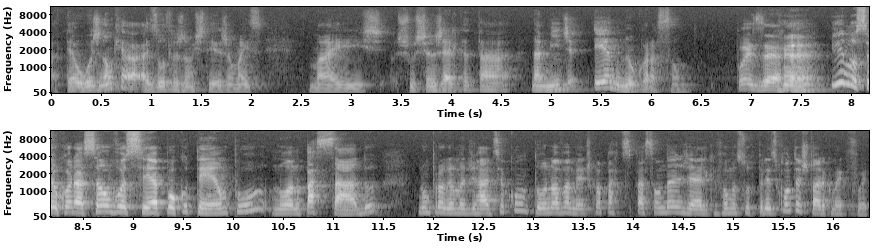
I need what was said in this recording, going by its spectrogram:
até hoje. Não que as outras não estejam, mas, mas Xuxa e Angélica tá na mídia e no meu coração. Pois é. e no seu coração, você há pouco tempo, no ano passado, num programa de rádio, você contou novamente com a participação da Angélica. Foi uma surpresa. Conta a história, como é que foi.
